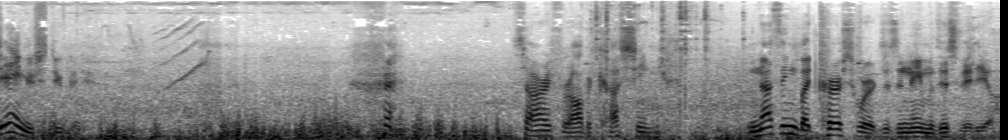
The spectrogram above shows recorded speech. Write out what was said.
damn, you're stupid. Sorry for all the cussing. Nothing but curse words is the name of this video.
